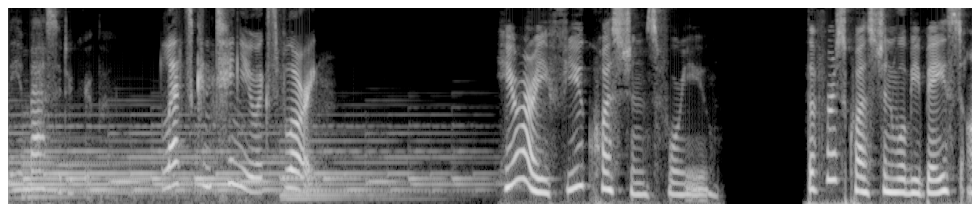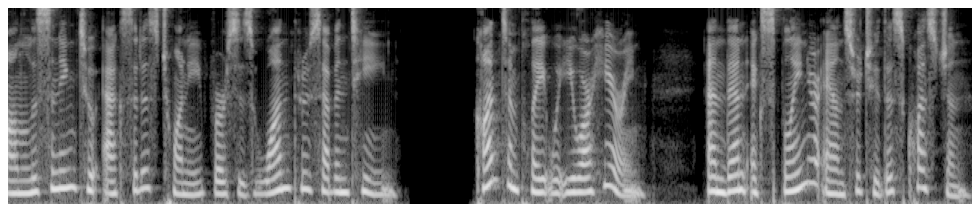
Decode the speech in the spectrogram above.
The Ambassador Group. Let's continue exploring. Here are a few questions for you. The first question will be based on listening to Exodus 20, verses 1 through 17. Contemplate what you are hearing, and then explain your answer to this question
